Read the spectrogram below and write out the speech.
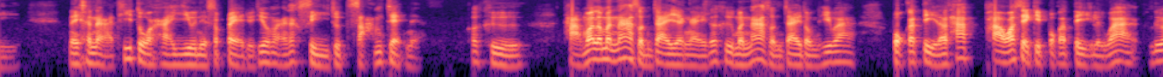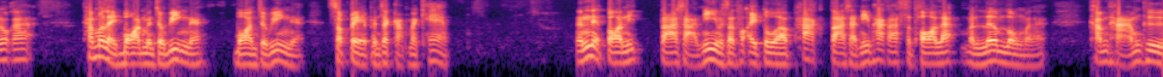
1.44 ในขณะที่ตัว high yield เนี่ยสเปรดอยู่ที่ประมาณสัก 4.37 เนี่ย ก็คือถามว่าแล้วมันน่าสนใจยังไง ก็คือมันน่าสนใจตรงที่ว่าปกติแล้วถ้าภาวะเศรษฐกิจปกติหรือว่าเรียกว่าถ้าเมื่อไหร่บอลมันจะวิ่งนะบอลจะวิ่งเนี่ยสเปรดมันจะกลับมาแคบนั้นเนี่ยตอนนี้ตราสารหนี้มันสะท้อนไอตัวภาคตราสารหนี้ภาครัฐสะท้อนแล้วมันเริ่มลงมาแล้ว คำถามคือ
